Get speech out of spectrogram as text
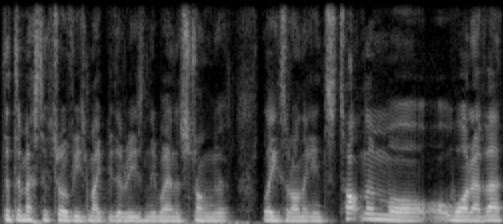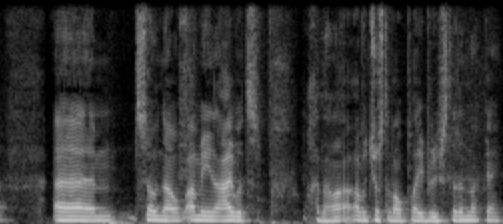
the domestic trophies might be the reason they weren't as strong later on against Tottenham or, or whatever. Um, so no, I mean I would I, know, I would just about play Brewster in that game.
